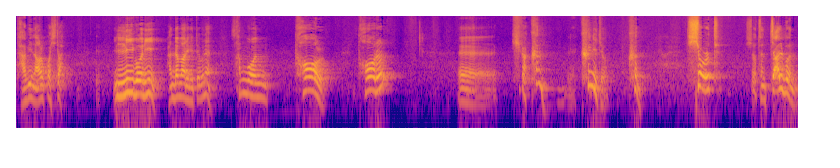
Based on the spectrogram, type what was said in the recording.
답이 나올 것이다. 1, 2번이 반대말이기 때문에 3번 털, 털은 에, 키가 큰, 큰이죠. 큰. short, short는 짧은,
